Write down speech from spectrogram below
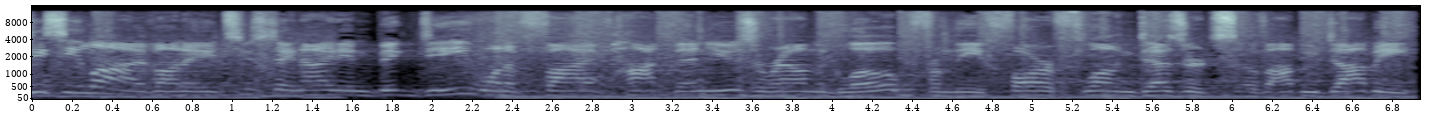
TC Live on a Tuesday night in Big D, one of five hot venues around the globe, from the far flung deserts of Abu Dhabi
